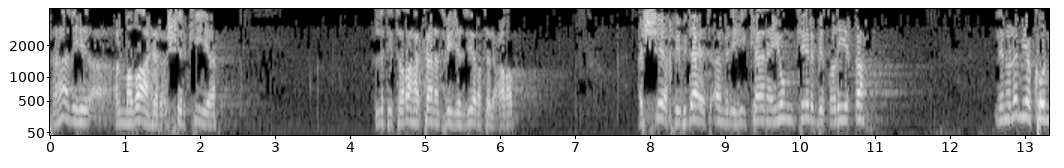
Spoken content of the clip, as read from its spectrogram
فهذه المظاهر الشركية التي تراها كانت في جزيرة العرب. الشيخ في بداية أمره كان ينكر بطريقة لأنه لم يكن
